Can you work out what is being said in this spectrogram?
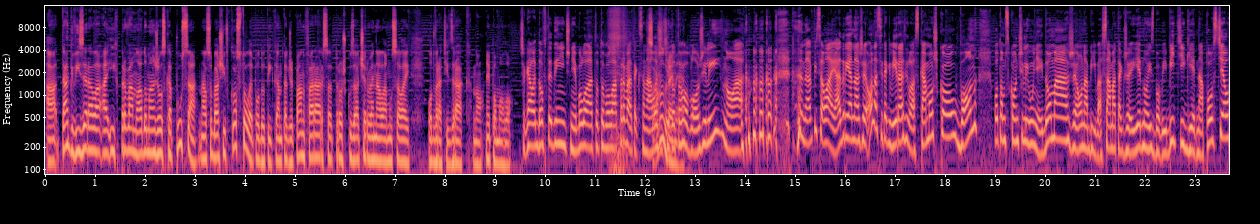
a tak vyzerala aj ich prvá mladomanželská pusa na sobáši v kostole podotýkam, takže pán Farár sa trošku začervenal a musel aj odvratiť zrak, no nepomohlo. Však ale dovtedy nič nebolo a toto bola prvá, tak sa náležite do Samozrejme. toho vložili. No a napísala aj Adriana, že ona si tak vyrazila s kamoškou von, potom skončili u nej doma, že ona býva sama, takže jednoizbový bytík, jedna postel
